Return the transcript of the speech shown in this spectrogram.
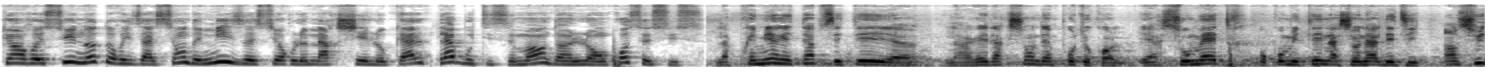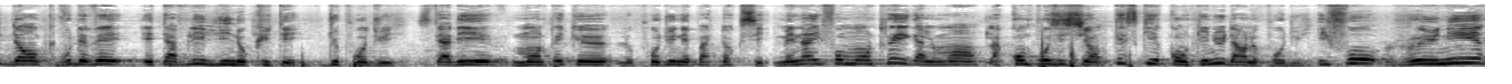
qui ont reçu une autorisation de mise sur le marché local, l'aboutissement d'un long processus. La première étape, c'était euh, la rédaction d'un protocole et à soumettre au comité national d'éthique. Ensuite, donc, vous devez établir l'innocuité du produit, c'est-à-dire montrer que le produit n'est pas toxique. Maintenant, il faut montrer également la composition. Qu'est-ce qui est contenu dans le produit? Il faut réunir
